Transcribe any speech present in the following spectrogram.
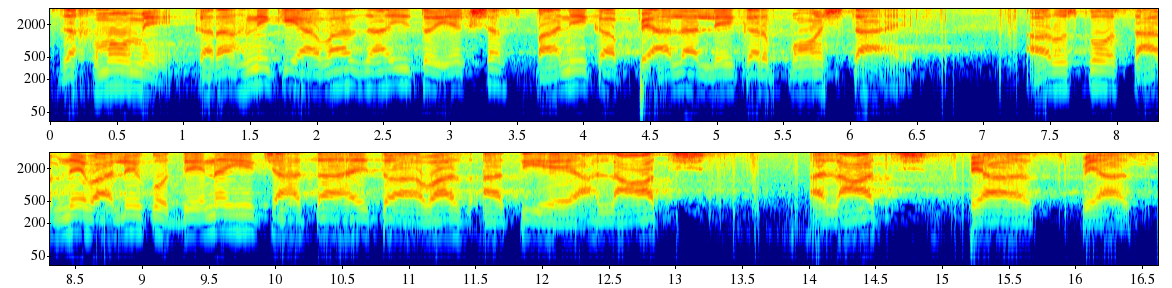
زخموں میں کراہنے کی آواز آئی تو ایک شخص پانی کا پیالہ لے کر پہنچتا ہے اور اس کو سامنے والے کو دینا ہی چاہتا ہے تو آواز آتی ہے، العطش العطش، پیاس پیاس۔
